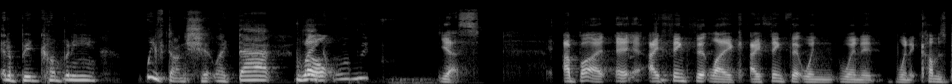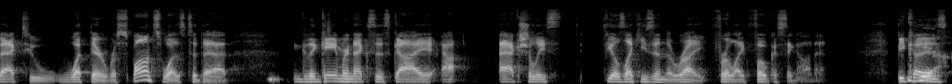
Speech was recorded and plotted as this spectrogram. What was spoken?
at a big company. We've done shit like that. Well- like, we- Yes. Uh, but I, I think that like I think that when when it when it comes back to what their response was to that, the gamer nexus guy actually feels like he's in the right for like focusing on it because Yeah.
